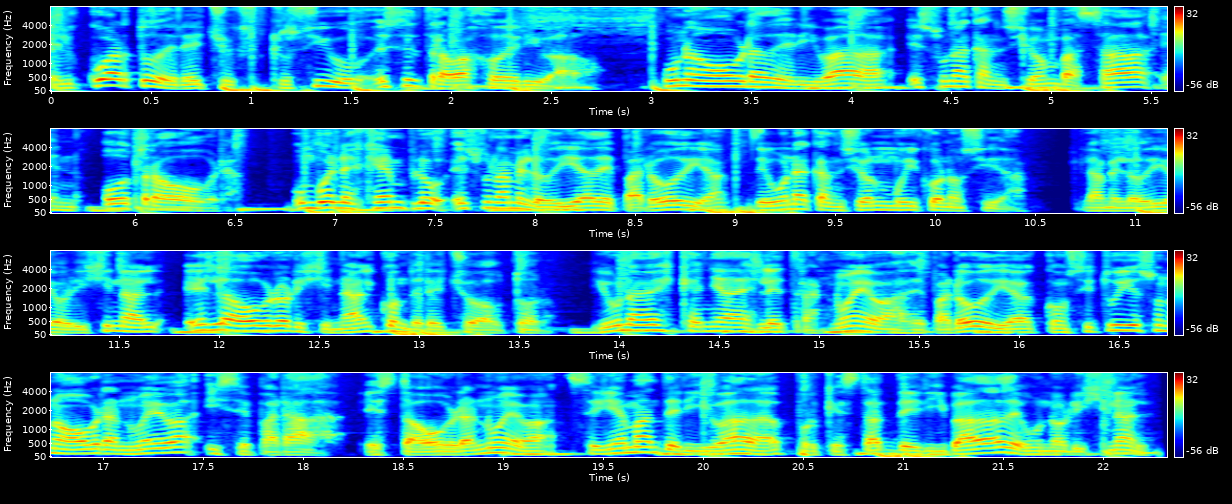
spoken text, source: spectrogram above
El cuarto derecho exclusivo es el trabajo derivado. Una obra derivada es una canción basada en otra obra. Un buen ejemplo es una melodía de parodia de una canción muy conocida. La melodía original es la obra original con derecho de autor, y una vez que añades letras nuevas de parodia, constituyes una obra nueva y separada. Esta obra nueva se llama derivada porque está derivada de una original.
